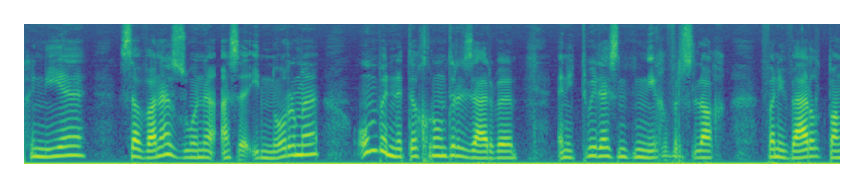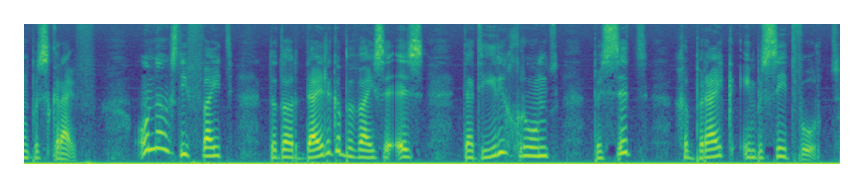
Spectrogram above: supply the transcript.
genee savanna zone as een enorme onbenutte grondreserve in die 2009 verslag van die Wereldbank beskryf. Ondanks die feit dat daar duidelike bewijse is dat hierdie grond besit, gebruik en beset word.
